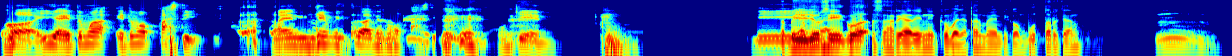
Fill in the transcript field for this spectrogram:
Wah iya itu mah itu mah pasti. Main game itu adalah pasti. Mungkin. Di Tapi jujur apa, sih gua sehari-hari ini kebanyakan main di komputer, Cang. Hmm,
